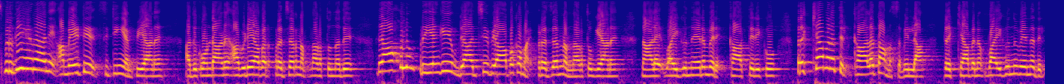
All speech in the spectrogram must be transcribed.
സ്മൃതി ഇറാനി അമേഠി സിറ്റിംഗ് എം പിയാണ് അതുകൊണ്ടാണ് അവിടെ അവർ പ്രചരണം നടത്തുന്നത്. രാഹുലും പ്രിയങ്കയും രാജ്യവ്യാപകമായി പ്രചരണം നടത്തുകയാണ്. നാളെ വൈകുന്നേരം വരെ കാത്തിരിക്കൂ. പ്രഖ്യാപനത്തിൽ കാലതാമസമില്ല. പ്രഖ്യാപനം വൈകുന്നുവെന്നതിൽ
